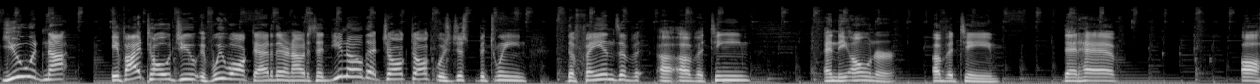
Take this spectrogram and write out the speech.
you would not, if I told you, if we walked out of there and I would have said, you know that Chalk Talk was just between the fans of, uh, of a team and the owner of a team that have a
